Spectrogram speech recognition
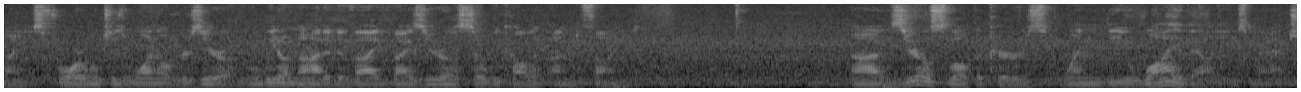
minus 4, which is 1 over 0. Well, we don't know how to divide by 0, so we call it undefined. Uh, zero slope occurs when the y values match.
